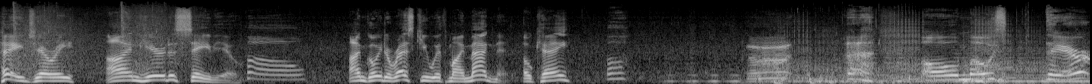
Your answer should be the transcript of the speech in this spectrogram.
Hey, Jerry. I'm here to save you. oh. I'm going to rescue with my magnet, okay? Oh. Uh, uh, almost there.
